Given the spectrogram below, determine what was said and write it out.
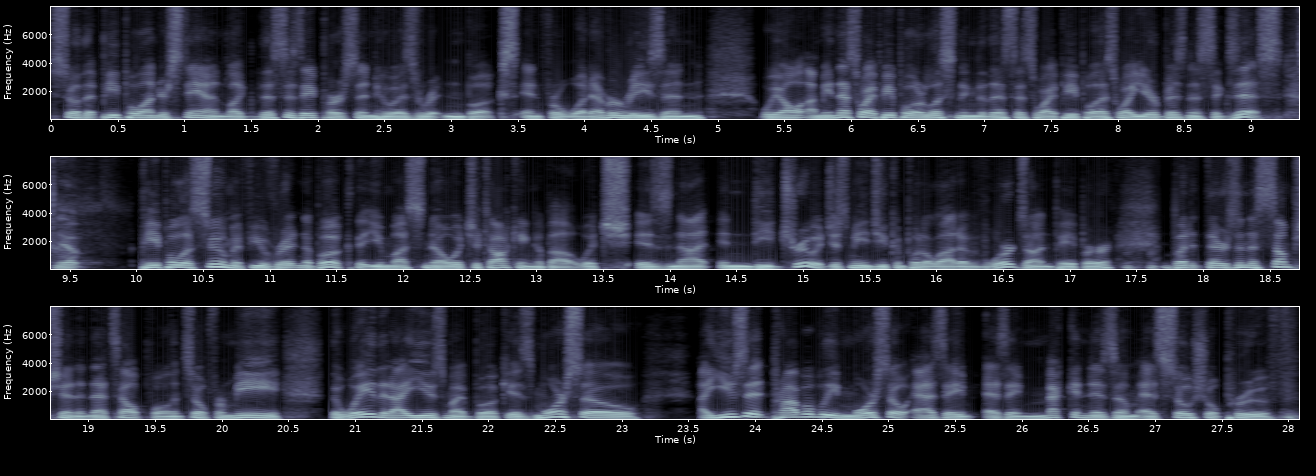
so that people understand like this is a person who has written books. And for whatever reason, we all, I mean, that's why people are listening to this. That's why people, that's why your business exists. Yep people assume if you've written a book that you must know what you're talking about, which is not indeed true. It just means you can put a lot of words on paper, but there's an assumption and that's helpful. And so for me, the way that I use my book is more so I use it probably more so as a as a mechanism as social proof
